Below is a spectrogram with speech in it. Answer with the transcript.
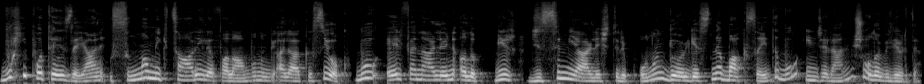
bu hipotezle yani ısınma miktarıyla falan bunun bir alakası yok. Bu el fenerlerini alıp bir cisim yerleştirip onun gölgesine baksaydı bu incelenmiş olabilirdi.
